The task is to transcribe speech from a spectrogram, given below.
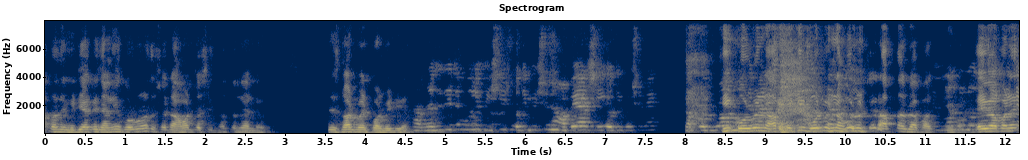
আপনাদের মিডিয়াকে জানিয়ে করব না তো সেটা আমার যা সিদ্ধান্ত নেওয়ার নেব is not made for media আমরা যদি এটা বলি বিশেষ অধিবেশন হবে আর সেই অধিবেশনে শপথ গ্রহণ কি করবেন? আপনি কি বলবেন না বলবেন সেটা আপনার ব্যাপার। এই ব্যাপারে-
